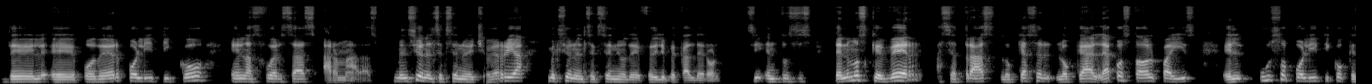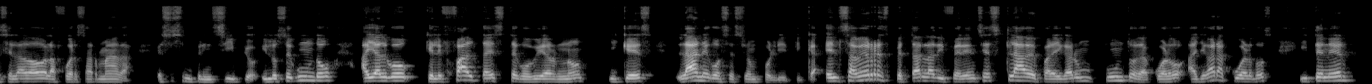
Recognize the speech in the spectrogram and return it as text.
del eh, poder político en las Fuerzas Armadas. Menciona el sexenio de Echeverría, menciona el sexenio de Felipe Calderón. ¿sí? Entonces, tenemos que ver hacia atrás lo que, le ha costado al país el uso político que se le ha dado a la Fuerza Armada. Eso es en principio. Y lo segundo, hay algo que le falta a este gobierno y que es la negociación política. El saber respetar la diferencia es clave para llegar a un punto de acuerdo, a llegar a acuerdos y tener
